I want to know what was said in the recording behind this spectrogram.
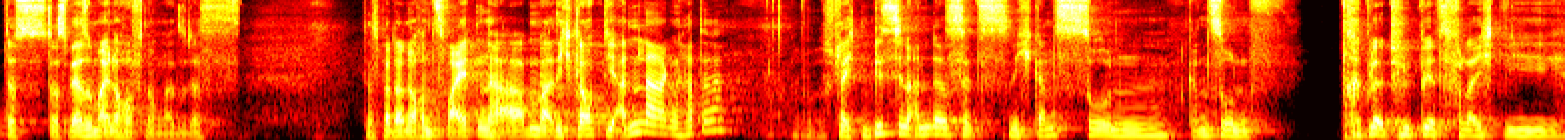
Das, das wäre so meine Hoffnung. Also, das, dass wir da noch einen zweiten haben, weil ich glaube, die Anlagen hat er. Vielleicht ein bisschen anders, jetzt nicht ganz so ein, ganz so ein tripler Typ jetzt vielleicht wie,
